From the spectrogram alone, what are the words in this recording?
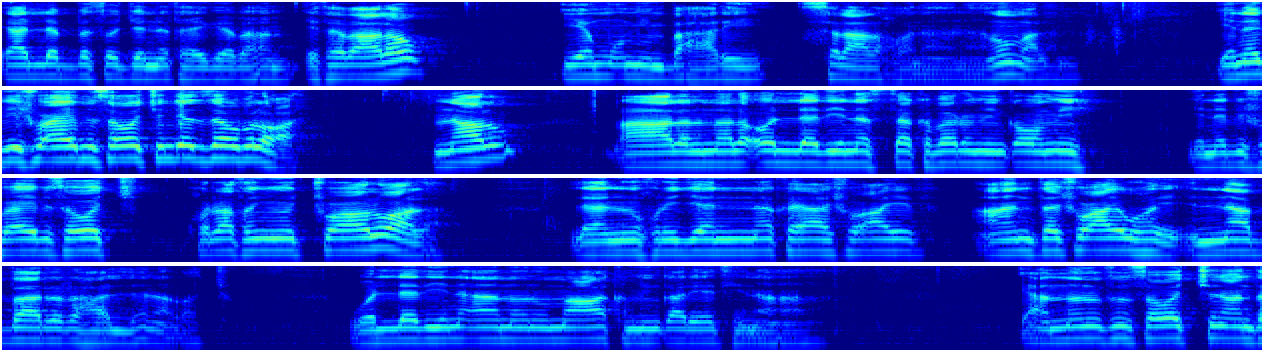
ያለበት ሰው ጀነት አይገባም የተባለው የሙእሚን ባህሪ ስላልሆነ ነው ማለት ነው። የነቢ ሹዓይብ ሰዎች እንደዚያው ብለዋል። ምን አሉ? ቃለ ልመለኡ አለዚነ እስተክበሩ ሚን ቀውሚህ የነቢ ሹዓይብ ሰዎች ኮራተኞቹ አሉ አለ። ለኑኽሪጀነከ ያ ሹዓይብ አንተ ሹዓይብ ሆይ እናባረርሃለን አሏቸው ወለዚነ አመኑ ማዓክ ሚን ቀርየቲና። ያመኑትን ሰዎችን አንተ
